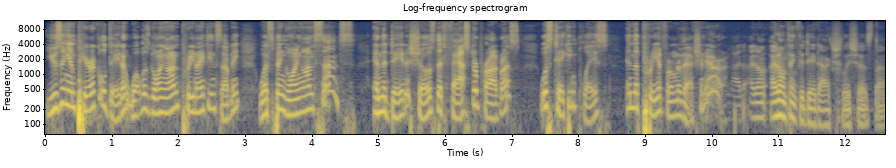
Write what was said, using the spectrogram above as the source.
using empirical data, what was going on pre-1970, what's been going on since. And the data shows that faster progress was taking place in the pre-affirmative action era. I, I don't. I don't think the data actually shows that.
